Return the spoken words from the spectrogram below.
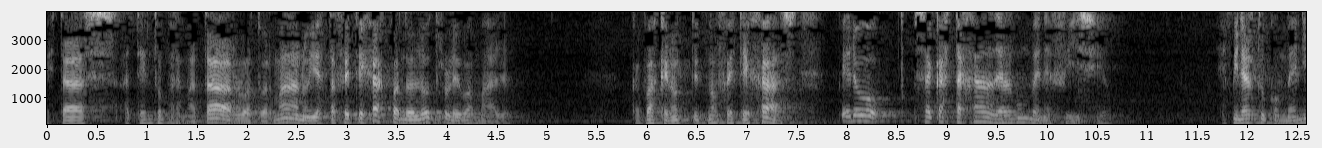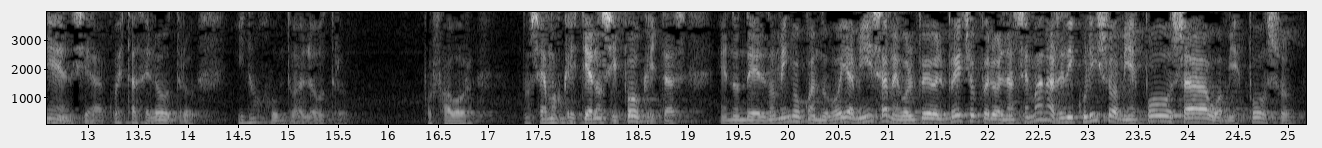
Estás atento para matarlo a tu hermano y hasta festejas cuando el otro le va mal. Capaz que no, no festejas, pero sacas tajada de algún beneficio. Es mirar tu conveniencia a cuestas del otro y no junto al otro. Por favor, no seamos cristianos hipócritas, en donde el domingo cuando voy a misa me golpeo el pecho, pero en la semana ridiculizo a mi esposa o a mi esposo,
